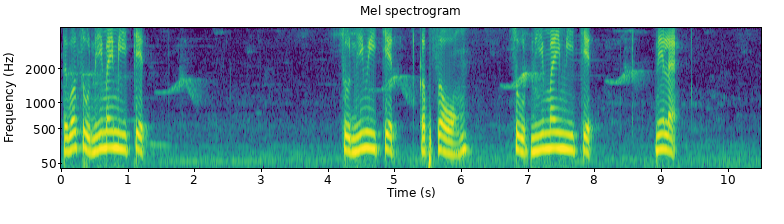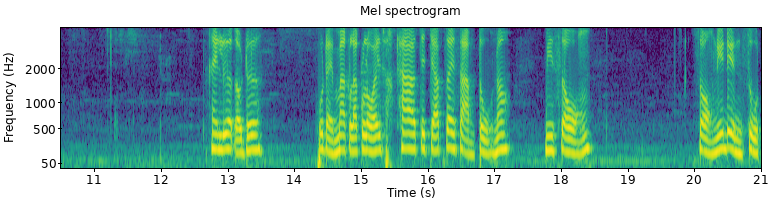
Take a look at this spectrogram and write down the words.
แต่ว่าสูตรนี้ไม่มีเจ็ด สูตรนี้มีเจ็ดกับสองสูตรนี้ไม่มีเจ็ดนี่แหละ ให้เลือกเอาเด้อผู้ใดมากลักร้อย ถ้าจะจับใส่สามตู่เนาะมีสองสองนี้เด่นสุด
